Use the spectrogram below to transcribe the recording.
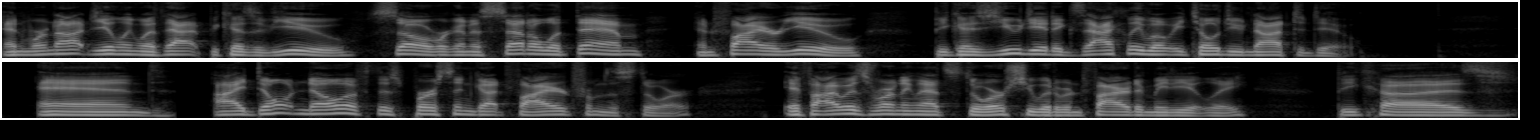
And we're not dealing with that because of you. So we're going to settle with them and fire you because you did exactly what we told you not to do. And I don't know if this person got fired from the store. If I was running that store, she would have been fired immediately because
